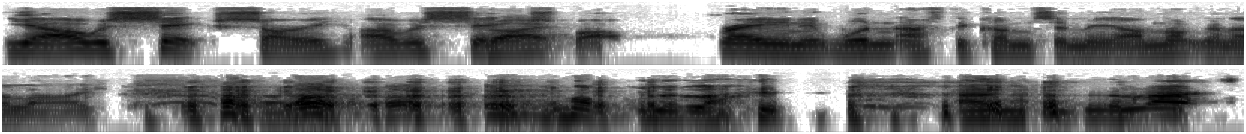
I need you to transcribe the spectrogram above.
Yeah, I was six. Sorry, I was six. Right. But I'm praying it wouldn't have to come to me. I'm not going to lie. I'm not going to lie. And the lads,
